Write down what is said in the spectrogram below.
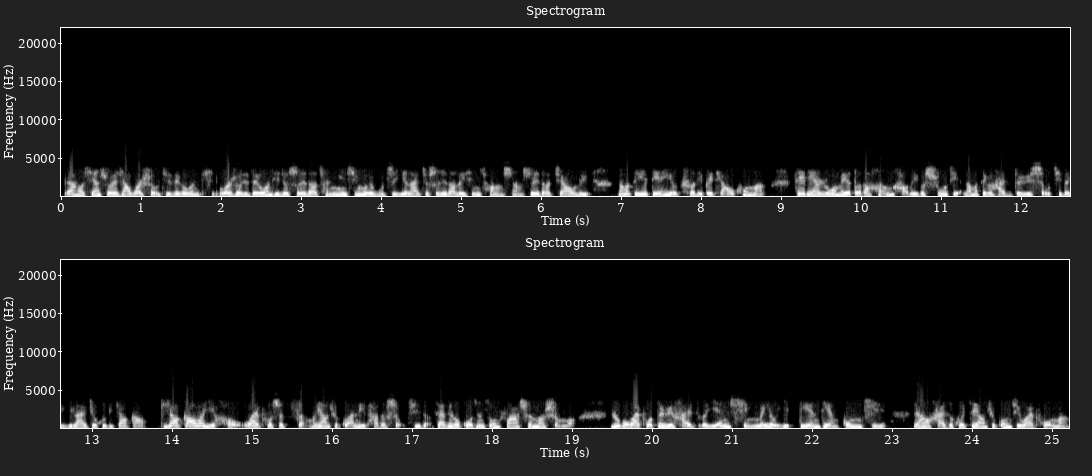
然后先说一下玩手机这个问题。玩手机这个问题就涉及到成瘾行为、物质依赖，就涉及到内心创伤，涉及到焦虑。那么这些点有彻底被调控吗？这一点如果没有得到很好的一个疏解，那么这个孩子对于手机的依赖就会比较高，比较高了以后，外婆是怎么样去管理他的手机的？在这个过程中发生了什么？如果外婆对于孩子的言行没有一点点攻击。然后孩子会这样去攻击外婆吗？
